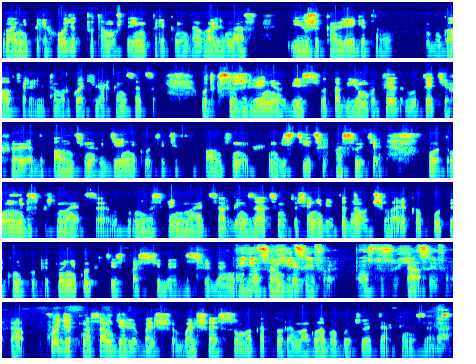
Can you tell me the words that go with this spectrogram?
Но они приходят, потому что им порекомендовали нас их же коллеги, там, бухгалтер или там руководитель организации. Вот, к сожалению, весь вот объем вот, э, вот этих э, дополнительных денег, вот этих дополнительных инвестиций, по сути, вот, он не воспринимается, не воспринимается организациями, то есть они видят одного человека, купит, не купит, ну не купит и спасибо, и до свидания. Видят сухие деле, цифры, просто сухие да, цифры. Да, уходит на самом деле больш, большая сумма, которая могла бы быть у этой организации. Да,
